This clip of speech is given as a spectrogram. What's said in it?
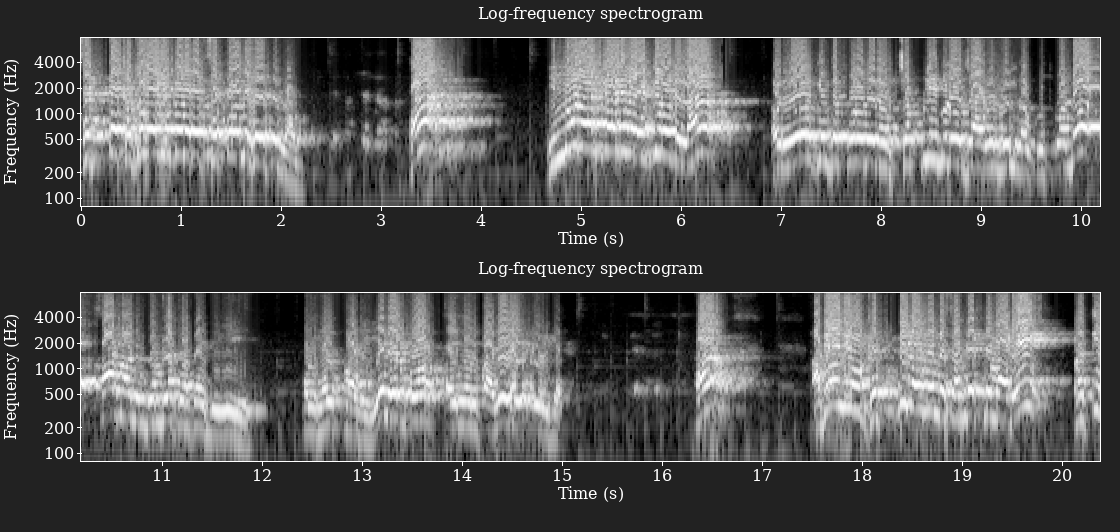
ಸತ್ಯ ಕಠೋರವಾಗಿರ್ತದೆ ಸತ್ಯವನ್ನು ಹೇಳ್ತೀವಿ ನಾವು? ಇನ್ನೂ ರಾಜಕಾರಣಿಗಳು ಎದ್ದಿರೋದಿಲ್ಲ. ಅವ್ರು ಹೇಳೋಕ್ಕಿಂತ ಪೂರ್ವದಲ್ಲಿ ಅವ್ರು ಚಪ್ಪಲಿ ಬಿಡೋ ಜಾಗದಲ್ಲಿ ಹೋಗಿ ನಾವು ಕೂತ್ಕೊಂಡು, ಸರ್, ನಾವು ನಿಮ್ಗೆ ಬೆಂಬಲ ಕೊಡ್ತಾ ಇದ್ದೀವಿ. ನಮ್ಗೆ ಹೆಲ್ಪ್ ಮಾಡಿ. ಏನ್ ಹೆಲ್ಪ್ ಐನೂರು ರೂಪಾಯಿ, ಅದೇ ಹೆಲ್ಪ್ ಇವ್ರಿಗೆ? ಅದೇ ನೀವು ಗಟ್ಟಿ ಸಂಘಟನೆ ಮಾಡಿ ಪ್ರತಿ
